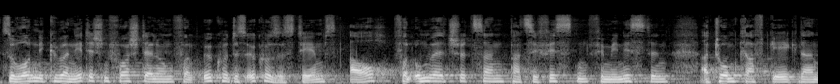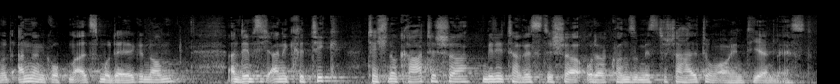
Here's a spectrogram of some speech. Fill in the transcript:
So wurden die kybernetischen Vorstellungen von Öko des Ökosystems auch von Umweltschützern, Pazifisten, Feministen, Atomkraftgegnern und anderen Gruppen als Modell genommen, an dem sich eine Kritik technokratischer, militaristischer oder konsumistischer Haltung orientieren lässt.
